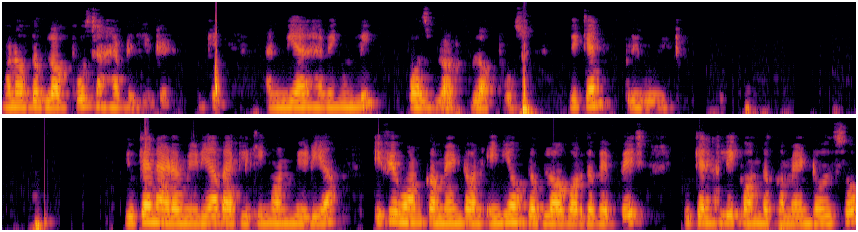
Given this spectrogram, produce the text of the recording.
one of the blog post I have deleted okay? And we are having only first blog blog post. We can preview it. You can add a media by clicking on media. If you want comment on any of the blog or the web page you can click on the comment also.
